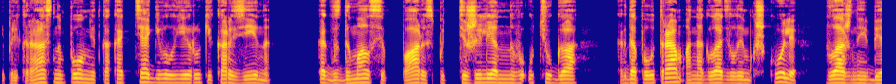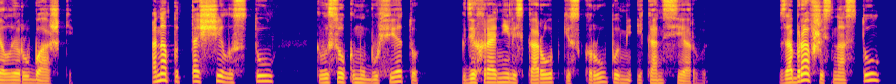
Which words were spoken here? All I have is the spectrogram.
И прекрасно помнит, как оттягивала ей руки корзина — как вздымался пар из-под тяжеленного утюга, когда по утрам она гладила им к школе влажные белые рубашки. Она подтащила стул к высокому буфету, где хранились коробки с крупами и консервы. Забравшись на стул,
